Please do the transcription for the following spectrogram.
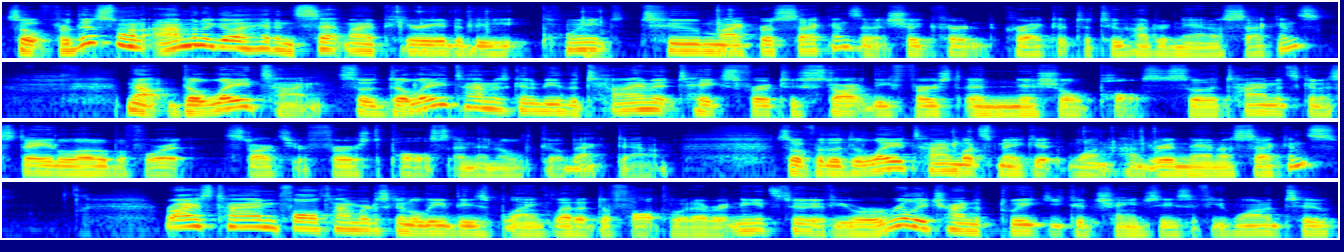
So for this one, I'm going to go ahead and set my period to be 0.2 microseconds, and it should correct it to 200 nanoseconds. Now, delay time. So delay time is going to be the time it takes for it to start the first initial pulse. So the time it's going to stay low before it starts your first pulse, and then it'll go back down. So for the delay time, let's make it 100 nanoseconds. Rise time, fall time, we're just going to leave these blank, let it default to whatever it needs to. If you were really trying to tweak, you could change these if you wanted to.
